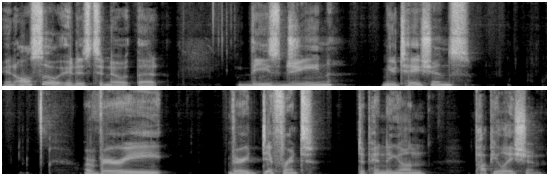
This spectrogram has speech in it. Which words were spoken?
And also, it is to note that these gene mutations are very, very different depending on population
